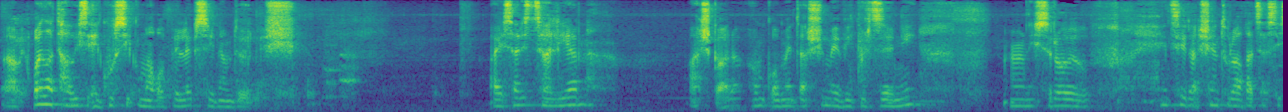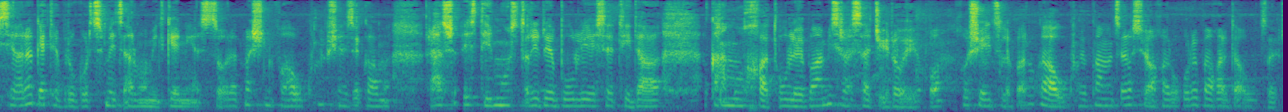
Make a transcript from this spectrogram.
რავი ყველა თავის ეგოს იკმაყოფილებს სინამდვილეში. აი ეს არის ძალიან აშკარა ამ კომენტარში მე ვიგრძენი ის რომ იცი რა შენ თუ რაღაცას ისე არ აკეთებ როგორც მე წარმომიდგენია სწორად მაშინ ვაუქმებ შენზე გამ რა ეს დემონსტრირებული ესეთი და გამოხატულება ამის რა საჭირო იყო? ხო შეიძლება რომ გააუქმებ გამოწერას აღარ უყურებ აღარ დაუწერ.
